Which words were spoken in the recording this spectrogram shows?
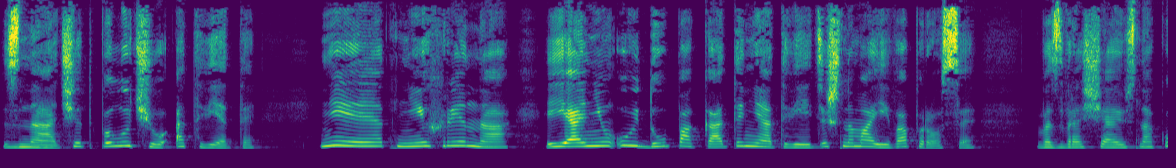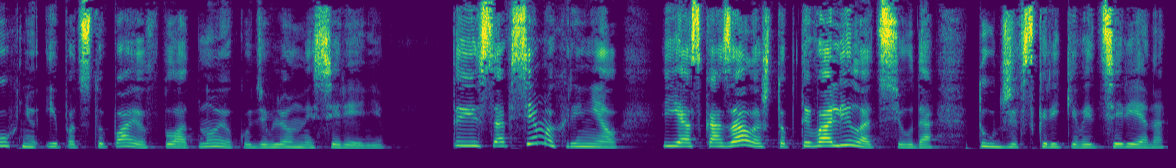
значит, получу ответы. Нет, ни хрена. Я не уйду, пока ты не ответишь на мои вопросы. Возвращаюсь на кухню и подступаю вплотную к удивленной сирене. «Ты совсем охренел? Я сказала, чтоб ты валил отсюда!» Тут же вскрикивает сирена.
